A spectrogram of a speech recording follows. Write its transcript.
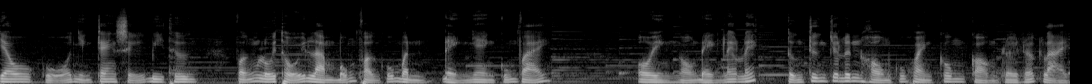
dâu của những trang sử bi thương, vẫn lủi thủi làm bổn phận của mình đèn nhang cúng vái Ôi ngọn đèn leo lét tượng trưng cho linh hồn của hoàng cung còn rơi rớt lại.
